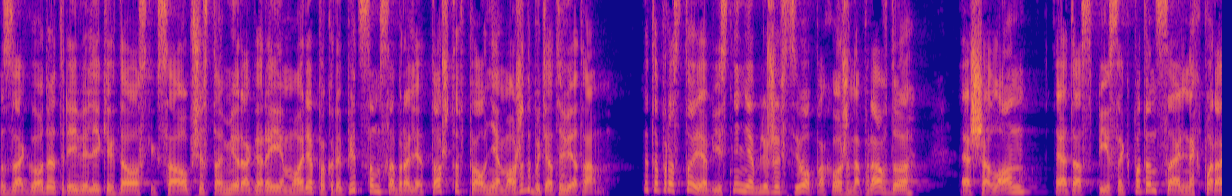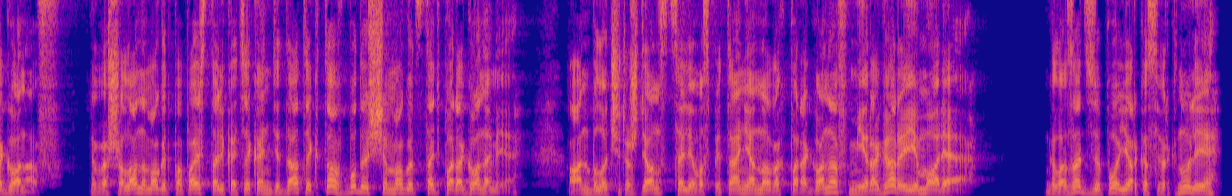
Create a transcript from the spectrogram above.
За годы три великих даосских сообщества мира горы и моря по крупицам собрали то, что вполне может быть ответом. Это простое объяснение ближе всего похоже на правду. Эшелон – это список потенциальных парагонов. В эшелон могут попасть только те кандидаты, кто в будущем могут стать парагонами. Он был учрежден с целью воспитания новых парагонов мира горы и моря. Глаза Дзюпо ярко сверкнули,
